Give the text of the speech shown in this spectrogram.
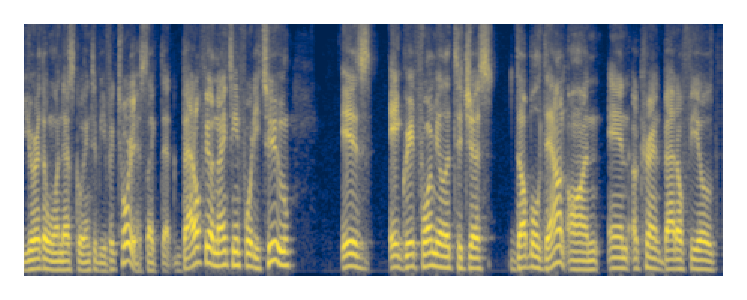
you're the one that's going to be victorious. Like that Battlefield 1942 is a great formula to just double down on in a current battlefield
